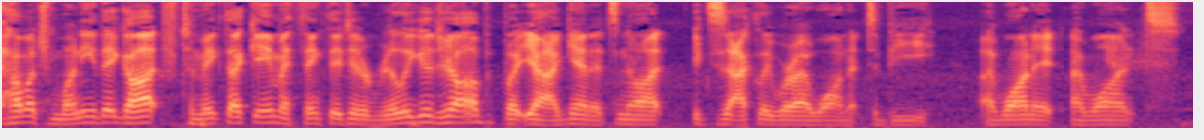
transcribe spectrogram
how much money they got to make that game, I think they did a really good job. But yeah, again, it's not exactly where I want it to be. I want it. I want. Uh,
